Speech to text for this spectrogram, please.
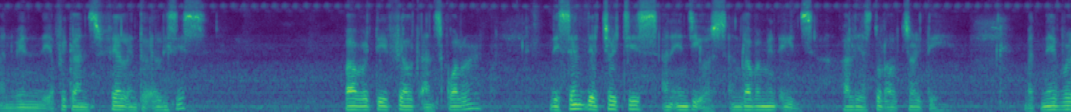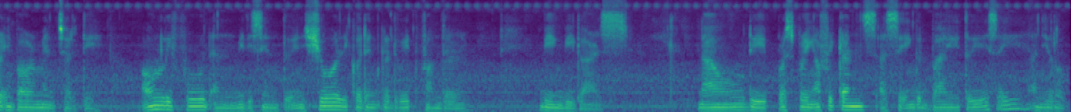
And when the Africans fell into illnesses, poverty, filth, and squalor. They sent their churches and NGOs and government aids, alias to out charity, but never empowerment charity, only food and medicine to ensure they couldn't graduate from their being beggars. Now, the prospering Africans are saying goodbye to USA and Europe.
